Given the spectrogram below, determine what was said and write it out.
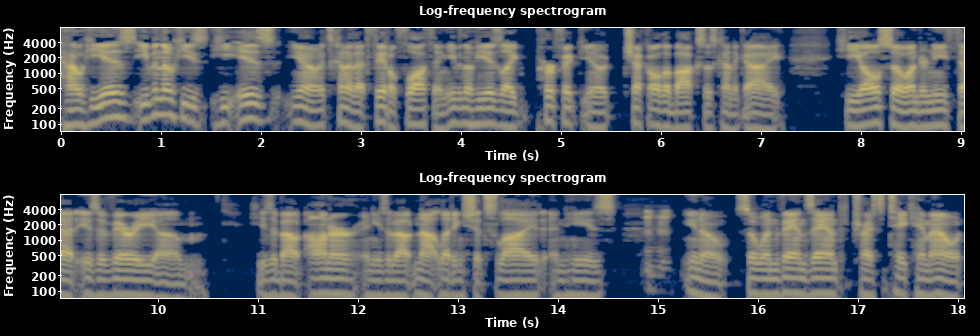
how he is, even though he's he is you know it's kind of that fatal flaw thing. Even though he is like perfect, you know, check all the boxes kind of guy. He also underneath that is a very um he's about honor and he's about not letting shit slide and he's Mhm. you know so when van zant tries to take him out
